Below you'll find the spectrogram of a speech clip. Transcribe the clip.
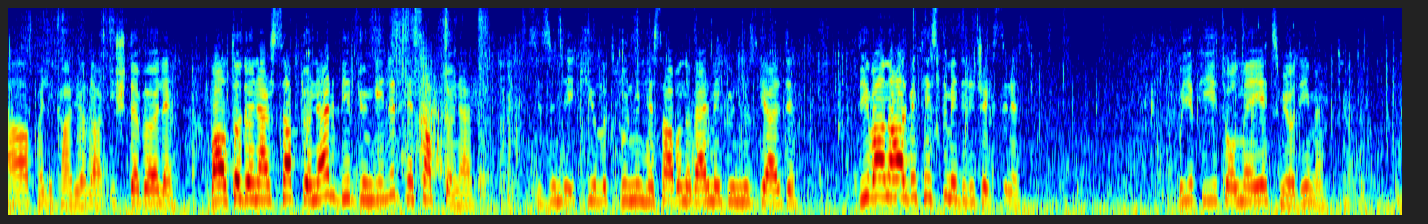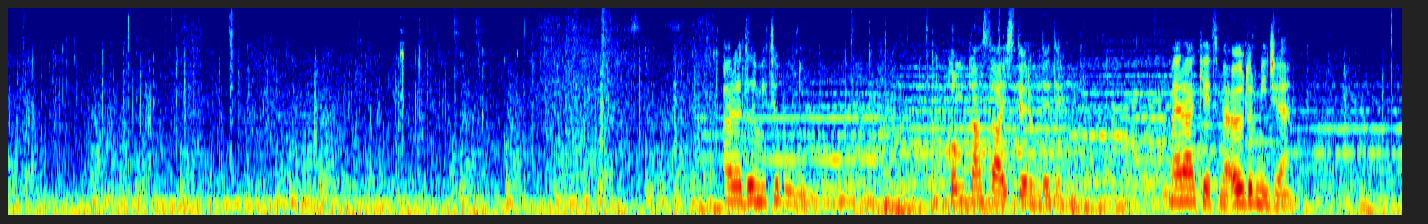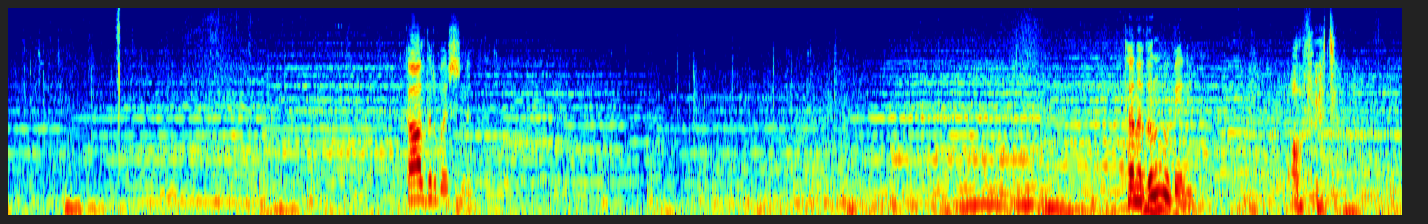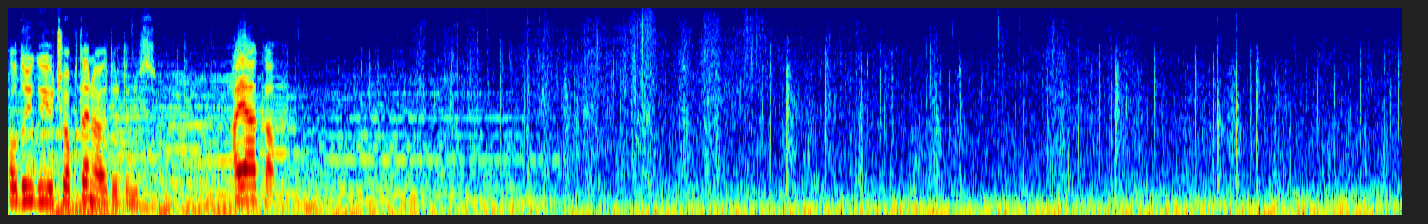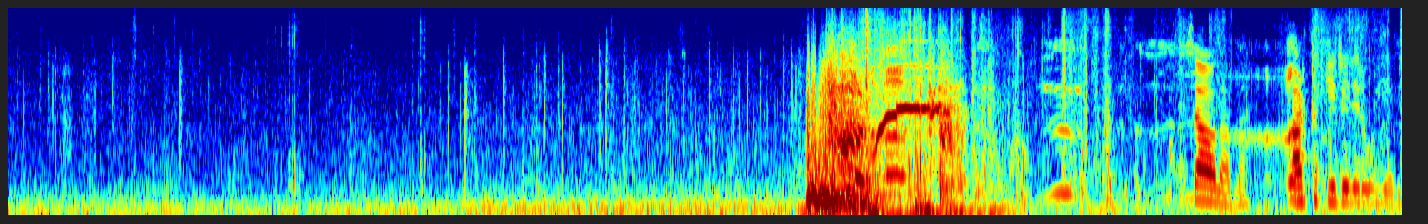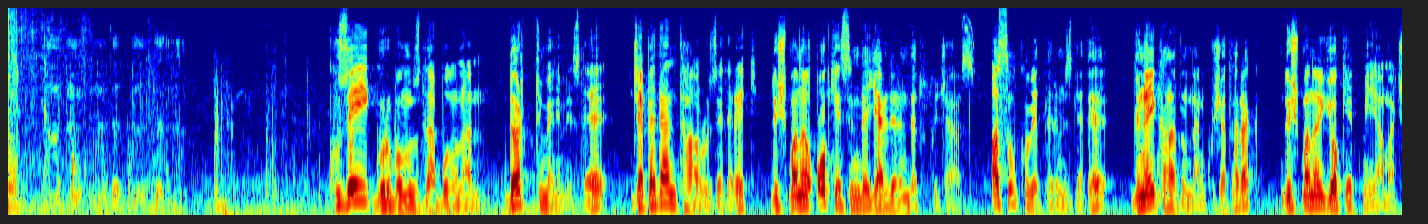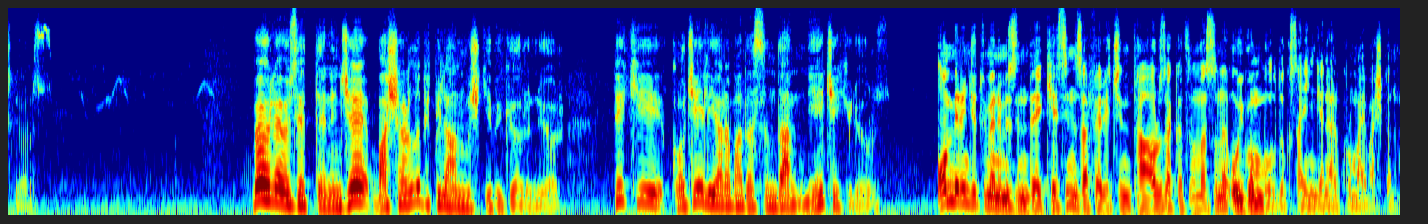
Ya palikaryalar işte böyle. Balta döner sap döner bir gün gelir hesap döner. Sizin de iki yıllık zulmün hesabını verme gününüz geldi. Divan harbe teslim edileceksiniz. Bıyık yiğit olmaya yetmiyor değil mi? Aradığım iti buldum. Komutan sağ isterim dedi. Merak etme öldürmeyeceğim. Kaldır başını. Tanıdın mı beni? Affet. O duyguyu çoktan öldürdünüz. Ayağa kalk. Sağ ol abla. Artık geceleri uyuyabilirim. Kuzey grubumuzda bulunan dört tümenimizle cepheden taarruz ederek düşmanı o kesimde yerlerinde tutacağız. Asıl kuvvetlerimizle de güney kanadından kuşatarak düşmanı yok etmeyi amaçlıyoruz. Böyle özetlenince başarılı bir planmış gibi görünüyor. Peki Kocaeli Yarımadası'ndan niye çekiliyoruz? 11. tümenimizin de kesin zafer için taarruza katılmasını uygun bulduk Sayın Genelkurmay Başkanım.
